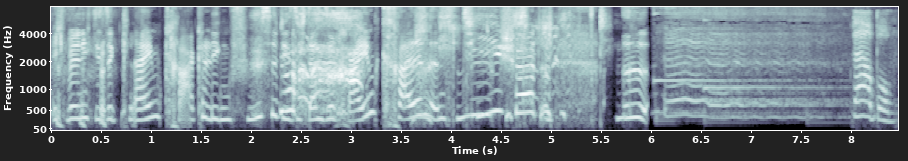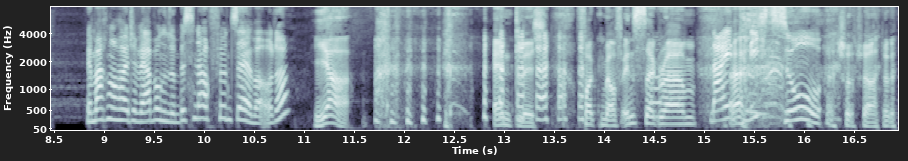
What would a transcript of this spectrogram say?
Ich will nicht diese kleinen, krakeligen Füße, die sich dann so reinkrallen ins T-Shirt. und- Äh. Werbung. Wir machen heute Werbung so ein bisschen auch für uns selber, oder? Ja. Endlich. Folgt mir auf Instagram. Nein, nicht so. Schade.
